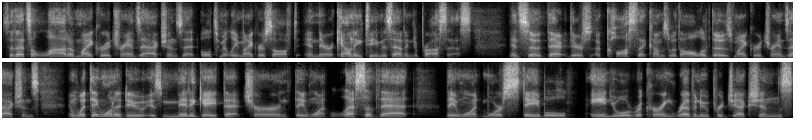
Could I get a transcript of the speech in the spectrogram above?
So that's a lot of microtransactions that ultimately Microsoft and their accounting team is having to process. And so there, there's a cost that comes with all of those microtransactions. And what they want to do is mitigate that churn. They want less of that. They want more stable annual recurring revenue projections.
